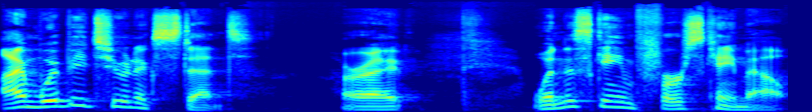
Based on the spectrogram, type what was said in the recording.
I'm with you to an extent. All right. When this game first came out,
